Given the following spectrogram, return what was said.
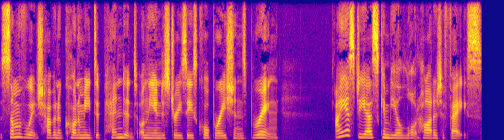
some of which have an economy dependent on the industries these corporations bring, ISDS can be a lot harder to face.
